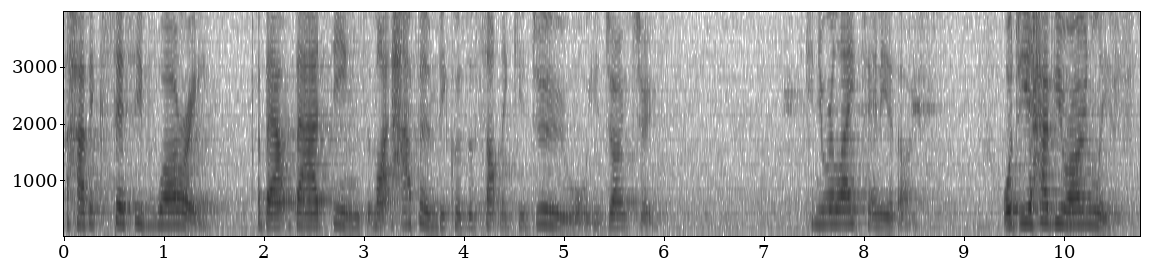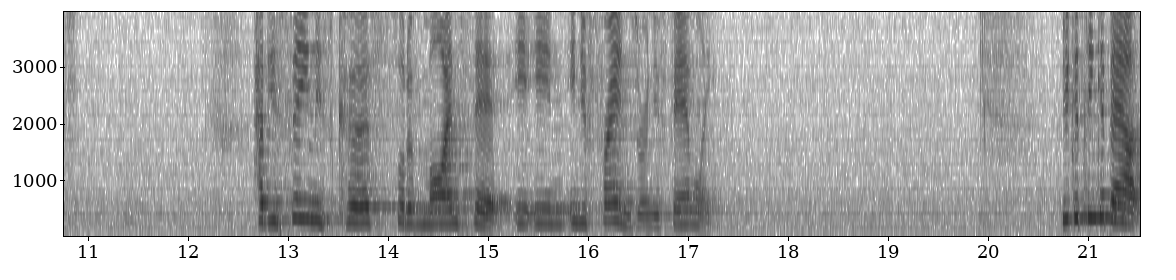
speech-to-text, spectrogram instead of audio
have excessive worry about bad things that might happen because of something you do or you don't do? Can you relate to any of those? Or do you have your own list? Have you seen this curse sort of mindset in, in, in your friends or in your family? You could think about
